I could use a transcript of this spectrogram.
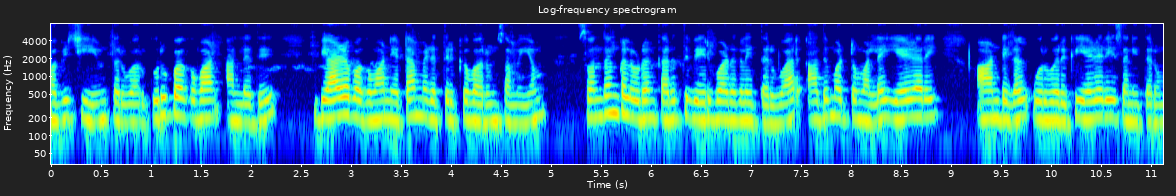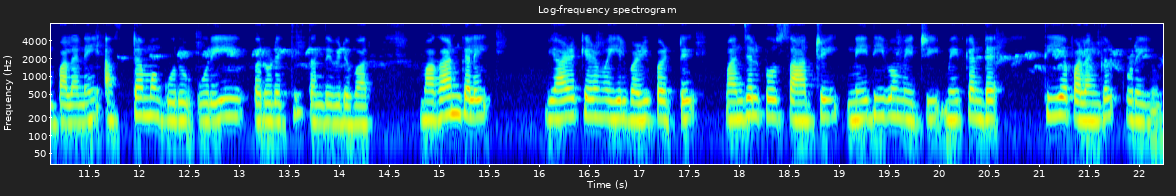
மகிழ்ச்சியையும் தருவார். குரு பகவான் அல்லது வியாழ பகவான் எட்டாம் இடத்திற்கு வரும் சமயம் சொந்தங்களுடன் கருத்து வேறுபாடுகளை தருவார். அது மட்டுமல்ல ஏழரை ஆண்டுகள் ஒருவருக்கு ஏழரை சனி தரும் பலனை அஷ்டம குரு ஒரே வருடத்தில் தந்துவிடுவார் மகான்களை வியாழக்கிழமையில் வழிபட்டு மஞ்சள் பூ சாற்றி நெய் தீபம் ஏற்றி மேற்கண்ட தீய பலன்கள் குறையும்.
